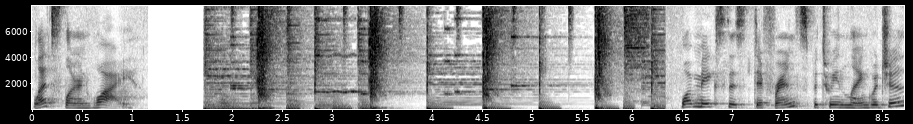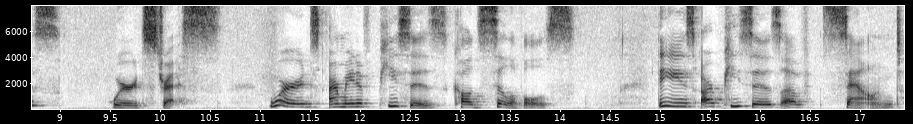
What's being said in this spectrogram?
Let's learn why. What makes this difference between languages? Word stress. Words are made of pieces called syllables. These are pieces of sound.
